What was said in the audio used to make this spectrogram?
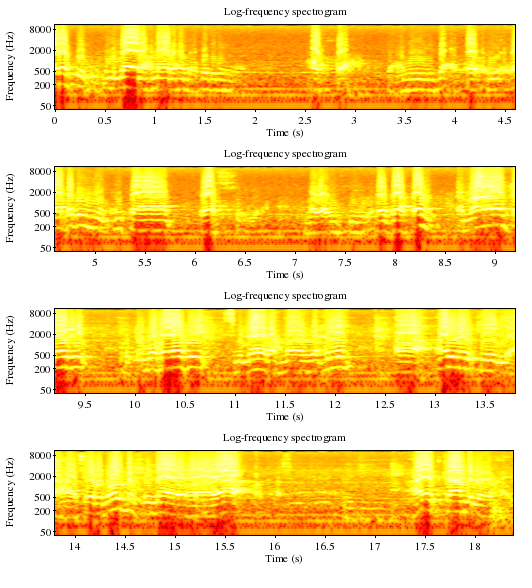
aragtid bismi illahi raxmaan raxiim waa ku dhigan yahay xabsa yani jacfar iyo waa badan yihiin intaan warsh iyo magaciisii ragaasan dhammaantoodii kutubahoodii bismi illaahi raxmaan raxiim awalkeedii ahaa suurad walba bismi illaahi oraayaa ayad kaamil waay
